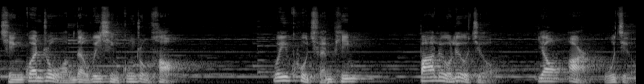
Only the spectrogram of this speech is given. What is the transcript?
请关注我们的微信公众号“微库全拼八六六九幺二五九”。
